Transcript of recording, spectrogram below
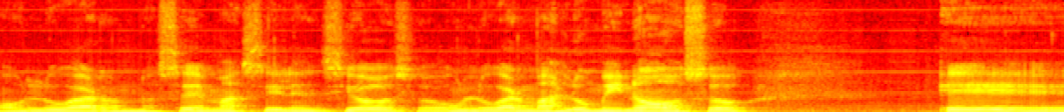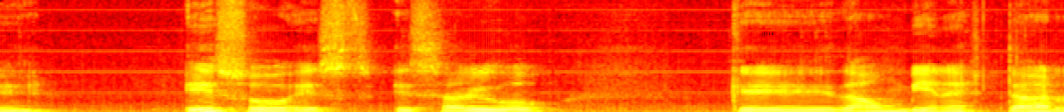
a un lugar, no sé, más silencioso, a un lugar más luminoso. Eh, eso es, es algo que da un bienestar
